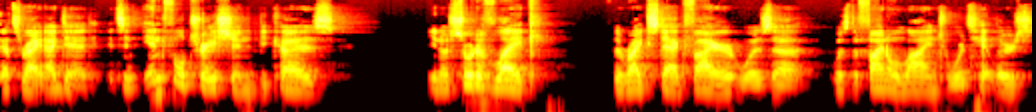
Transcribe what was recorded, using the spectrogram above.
That's right, I did. It's an infiltration because, you know, sort of like the Reichstag fire was uh, was the final line towards Hitler's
